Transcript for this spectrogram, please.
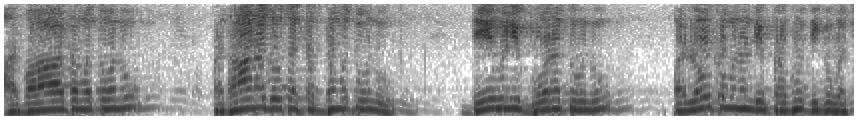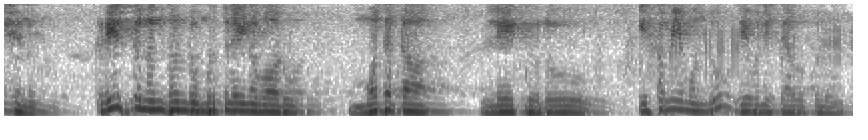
ఆర్భాటముతోనూ ప్రధాన దూత శబ్దముతోను దేవుని బోరతోనూ పరలోకము నుండి ప్రభు దిగువచ్చును. క్రీస్తు నందుండు మృతులైన వారు మొదట లేకురు ఈ సమయం ముందు దేవుని సేవకులు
